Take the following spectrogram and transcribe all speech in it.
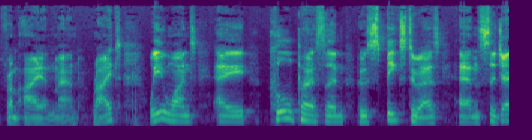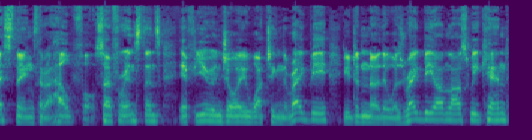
from Iron Man, right? We want a cool person who speaks to us and suggests things that are helpful. So, for instance, if you enjoy watching the rugby, you didn't know there was rugby on last weekend,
